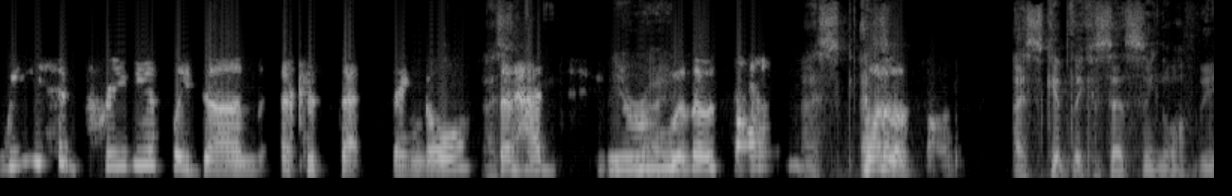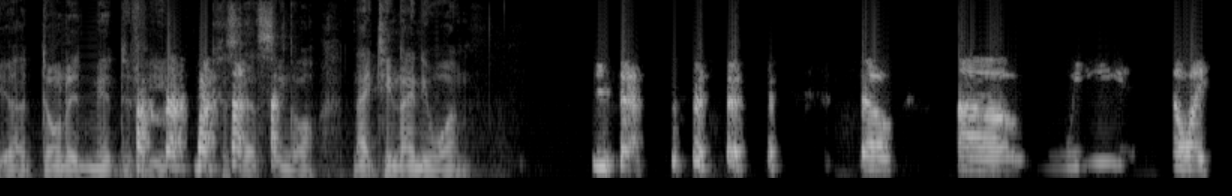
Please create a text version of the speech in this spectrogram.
we had previously done a cassette single that had two right. of those songs. One of those songs. I skipped the cassette single, the uh, "Don't Admit Defeat" cassette single, 1991. Yeah. so uh, we like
